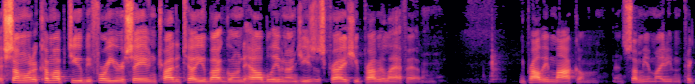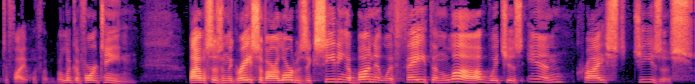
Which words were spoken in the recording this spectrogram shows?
If someone were to come up to you before you were saved and try to tell you about going to hell, believing on Jesus Christ, you'd probably laugh at them. You'd probably mock them. And some of you might even pick to fight with them. But look at 14. Bible says, And the grace of our Lord was exceeding abundant with faith and love, which is in Christ Jesus.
